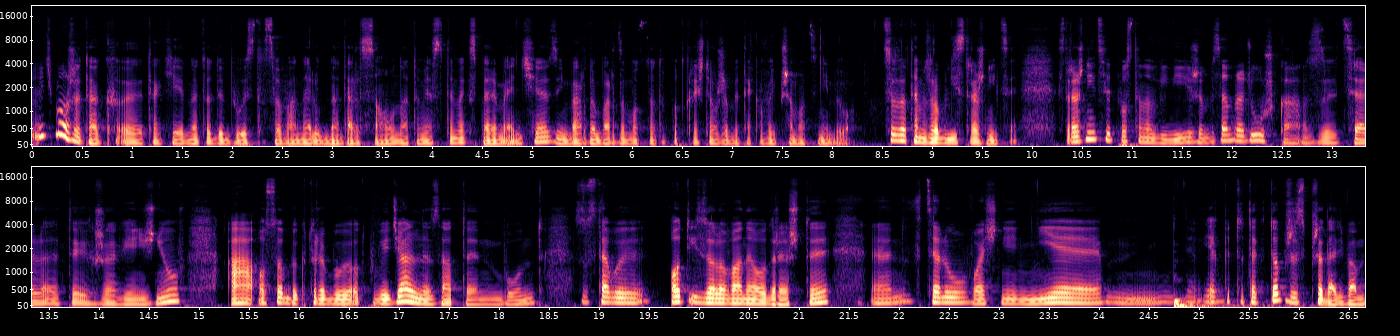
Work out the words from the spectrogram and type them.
być może tak, e, takie metody były stosowane lub nadal są, natomiast w tym eksperymencie Zimbardo bardzo mocno to podkreślał, żeby takowej przemocy nie było. Co zatem zrobili strażnicy? Strażnicy postanowili, żeby zabrać łóżka z cel tychże więźniów, a osoby, które były odpowiedzialne za ten bunt, zostały odizolowane od reszty w celu właśnie nie, mm, jakby to tak dobrze sprzedać Wam,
